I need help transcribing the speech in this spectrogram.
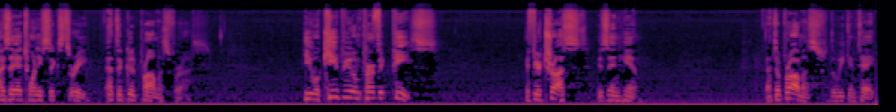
Isaiah 26 3. That's a good promise for us. He will keep you in perfect peace if your trust is in him. That's a promise that we can take.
